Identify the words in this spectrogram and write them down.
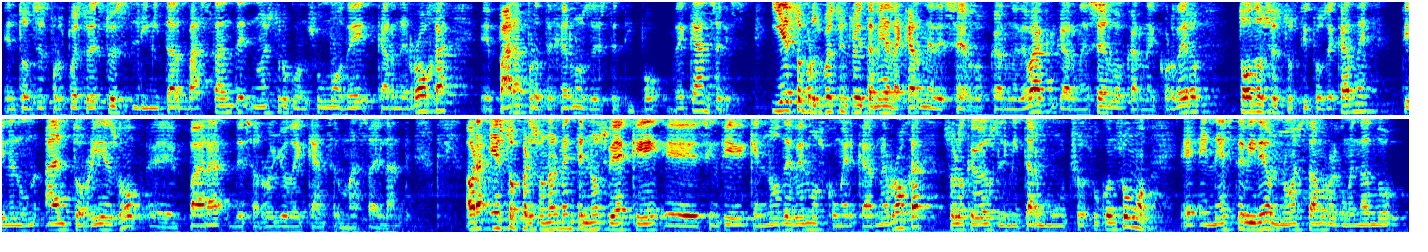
Entonces, por supuesto, esto es limitar bastante nuestro consumo de carne roja eh, para protegernos de este tipo de cánceres. Y esto, por supuesto, incluye también a la carne de cerdo, carne de vaca, carne de cerdo, carne de cordero. Todos estos tipos de carne tienen un alto riesgo eh, para desarrollo de cáncer más adelante. Ahora, esto personalmente no se vea que eh, que no debemos comer carne roja, solo que debemos limitar mucho su consumo. en este video no estamos recomendando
